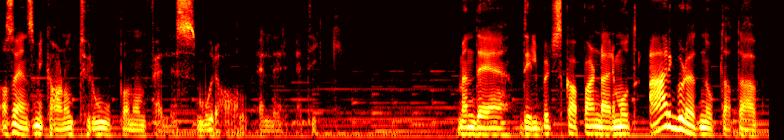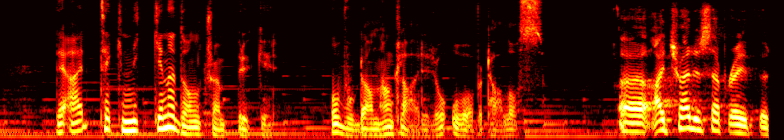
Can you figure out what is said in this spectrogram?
Altså en som ikke har noen tro på noen felles moral eller etikk. Men det Dilbert-skaperen derimot er glødende opptatt av, det er teknikkene Donald Trump bruker, og hvordan han klarer å overtale oss. Uh, I try to separate the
